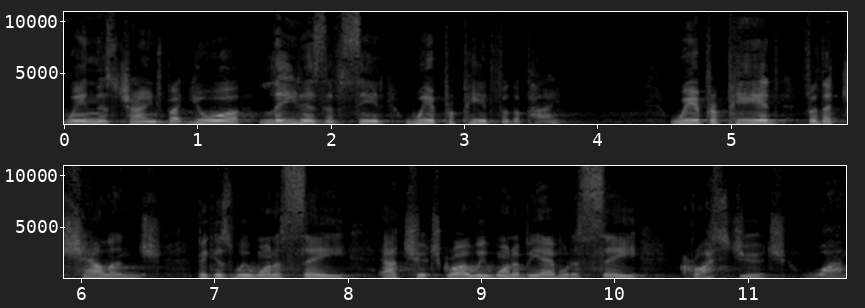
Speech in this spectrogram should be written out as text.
when there's change. But your leaders have said, We're prepared for the pain. We're prepared for the challenge because we want to see our church grow. We want to be able to see Christchurch won.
